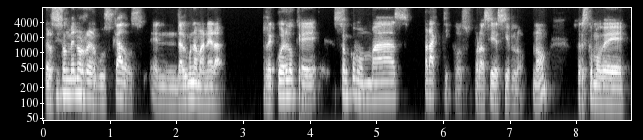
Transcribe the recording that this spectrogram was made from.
pero sí son menos rebuscados en, de alguna manera. Recuerdo que son como más prácticos, por así decirlo, ¿no? es como de,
